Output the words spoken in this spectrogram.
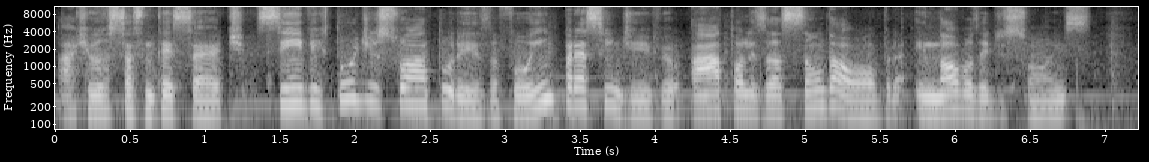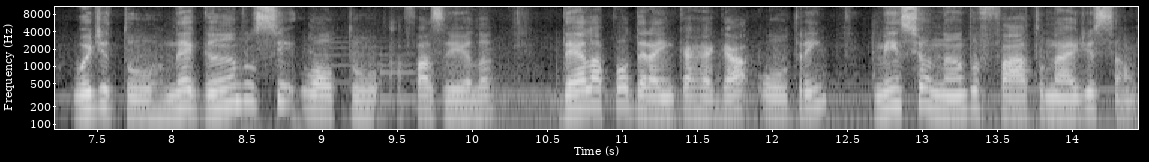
Artigo 67. Se em virtude de sua natureza for imprescindível a atualização da obra em novas edições, o editor, negando-se o autor a fazê-la, dela poderá encarregar outrem, mencionando o fato na edição.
